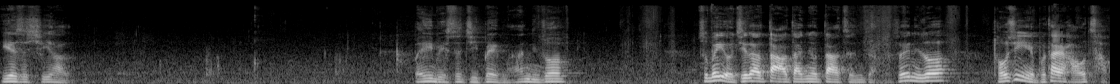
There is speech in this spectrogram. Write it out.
也是洗好了，本益比十几倍嘛？啊，你说，除非有接到大单又大成长，所以你说投信也不太好炒，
